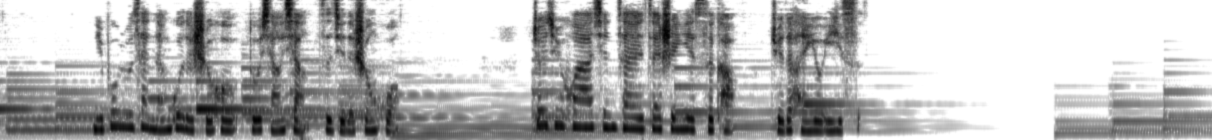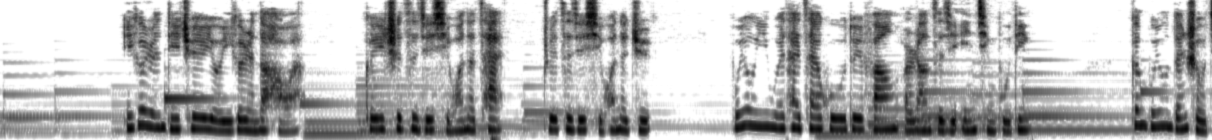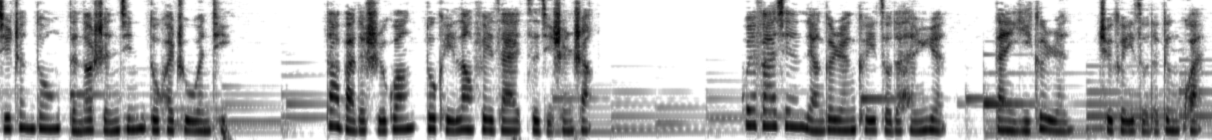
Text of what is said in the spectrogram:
你不如在难过的时候多想想自己的生活。”这句话现在在深夜思考，觉得很有意思。一个人的确有一个人的好啊，可以吃自己喜欢的菜，追自己喜欢的剧，不用因为太在乎对方而让自己阴晴不定，更不用等手机震动，等到神经都快出问题。大把的时光都可以浪费在自己身上，会发现两个人可以走得很远，但一个人却可以走得更快。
